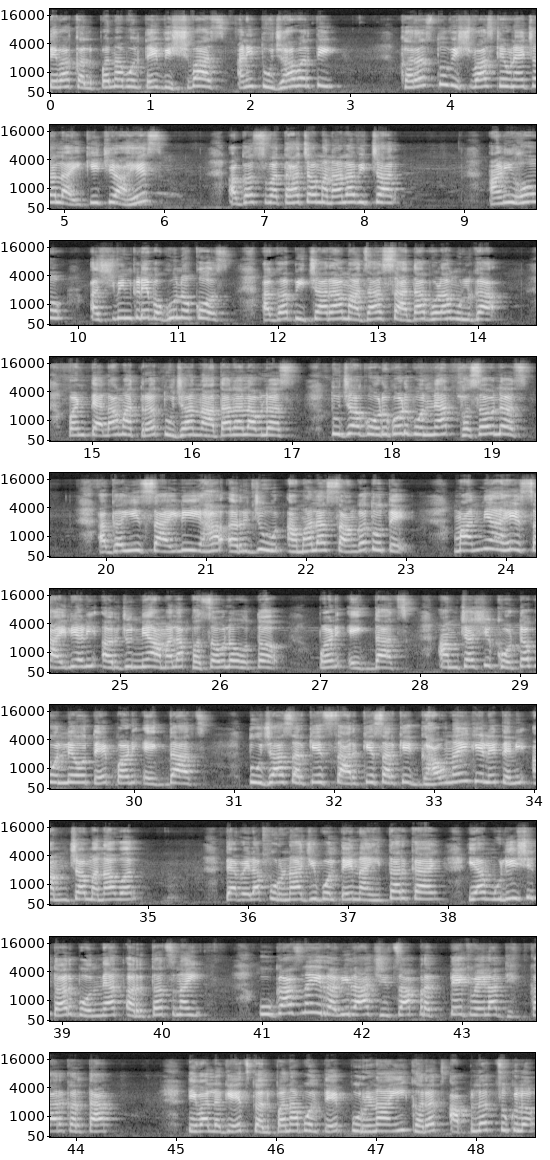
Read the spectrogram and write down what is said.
तेव्हा कल्पना बोलते विश्वास? आणि तुझ्यावरती? खरंच तू विश्वास ठेवण्याच्या लायकीची आहेस? अगं स्वतःच्या मनाला विचार. आणि हो अश्विनकडे बघू नकोस. अगं बिचारा माझा साधा भोळा मुलगा. पण त्याला मात्र तुझ्या नाताला लावलंस. तुझ्या गोड गोड बोलण्यात फसवलंस. अगं ही सायली हा अर्जुन आम्हाला सांगत होते. मान्य आहे सायली आणि अर्जुनने आम्हाला फसवलं होतं. पण एकदाच आमच्याशी खोटं बोलले होते पण एकदाच. तुझ्यासारखे सारखे सारखे घाव नाही केले त्यांनी आमच्या मनावर. त्यावेळेला पूर्णाजी बोलते नाही तर काय? या मुलीशी तर बोलण्यात अर्थच नाही. उगाच नाही रविराज हिचा प्रत्येक वेळेला धिक्कार करतात. तेव्हा लगेच कल्पना बोलते पूर्णाई खरंच आपलंच चुकलं.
